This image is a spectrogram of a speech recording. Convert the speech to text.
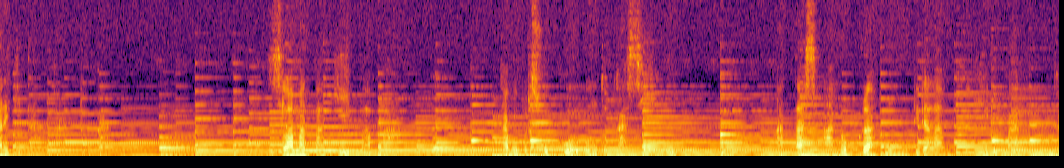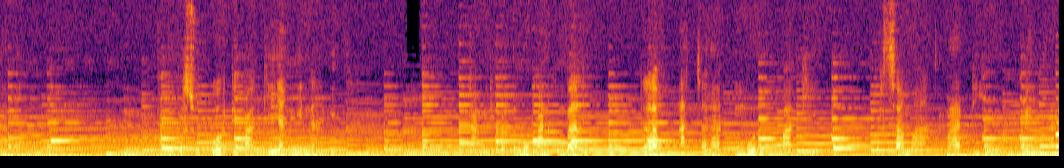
Mari kita berdoa. Selamat pagi Bapa. Kami bersyukur untuk kasih-Mu atas anugerah-Mu di dalam kehidupan kami. Kami bersyukur di pagi yang indah ini. Kami dipertemukan kembali dalam acara embun pagi bersama Radio Petra.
